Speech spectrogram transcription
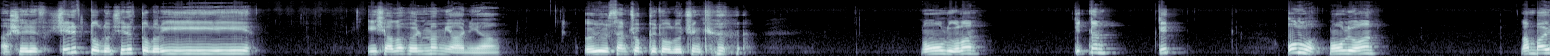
Aa, şerif. Şerif dolu şerif dolu. İyi, iyi, iyi. İnşallah ölmem yani ya. Ölürsem çok kötü olur çünkü. Ne oluyor lan? Git lan. Git. Allah ne oluyor lan? Lan Bay.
